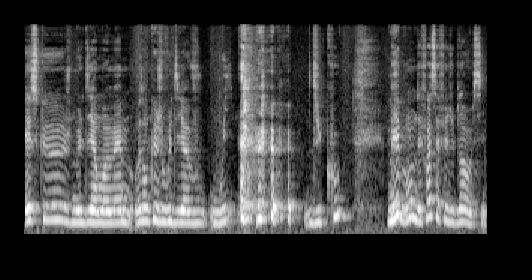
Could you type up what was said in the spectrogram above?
Est-ce que je me le dis à moi-même? Autant que je vous le dis à vous Oui. du coup. Mais bon, des fois ça fait du bien aussi.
